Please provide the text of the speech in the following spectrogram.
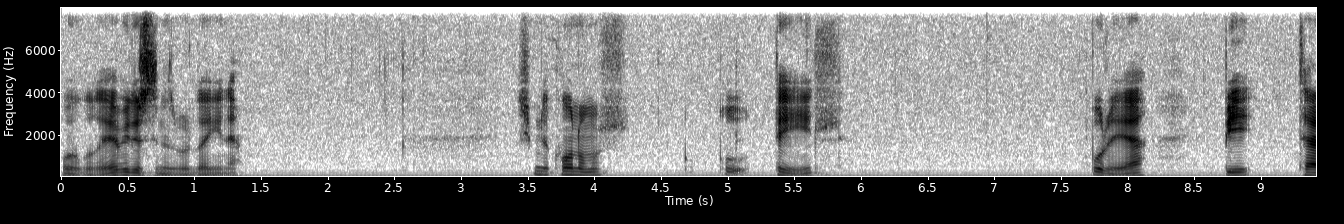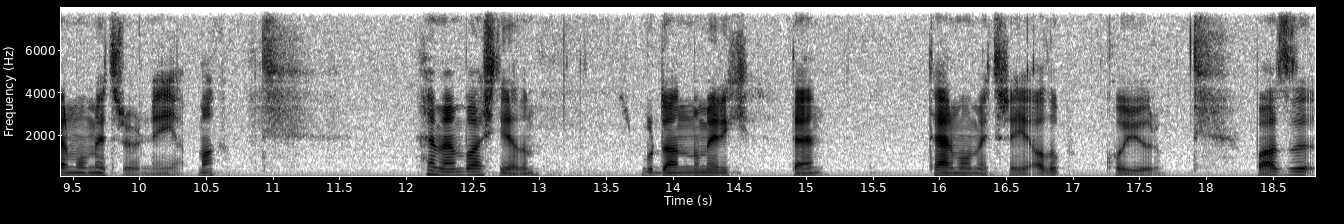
uygulayabilirsiniz burada yine. Şimdi konumuz bu değil. Buraya bir termometre örneği yapmak. Hemen başlayalım. Buradan numerikten termometreyi alıp koyuyorum. Bazı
